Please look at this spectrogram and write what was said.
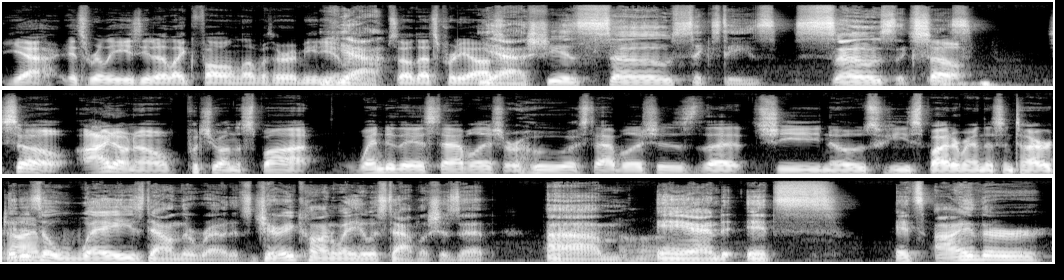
yeah, it's really easy to like fall in love with her immediately. Yeah. So that's pretty awesome. Yeah, she is so 60s. So 60s. So, so I don't know, put you on the spot. When do they establish or who establishes that she knows he's Spider Man this entire time? It is a ways down the road. It's Jerry Conway who establishes it. Um, and it's, it's either,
